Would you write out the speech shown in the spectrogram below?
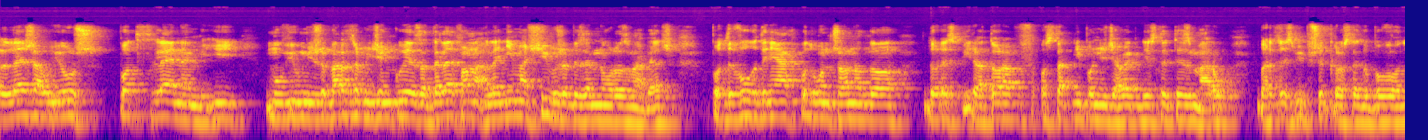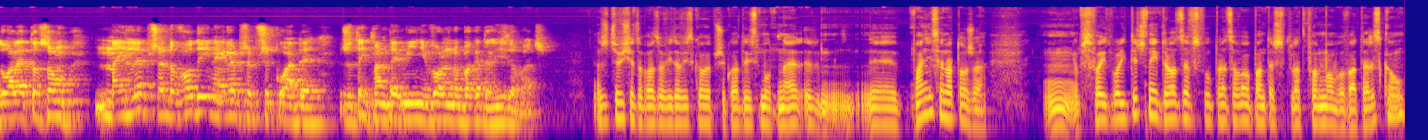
leżał już pod tlenem i mówił mi, że bardzo mi dziękuję za telefon, ale nie ma sił, żeby ze mną rozmawiać. Po dwóch dniach podłączono go do respiratora. W ostatni poniedziałek niestety zmarł. Bardzo jest mi przykro z tego powodu, ale to są najlepsze dowody i najlepsze przykłady, że tej pandemii nie wolno bagatelizować. Rzeczywiście to bardzo widowiskowe przykłady i smutne. Y, y, panie senatorze, Mm, w swojej politycznej drodze współpracował pan też z Platformą Obywatelską.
